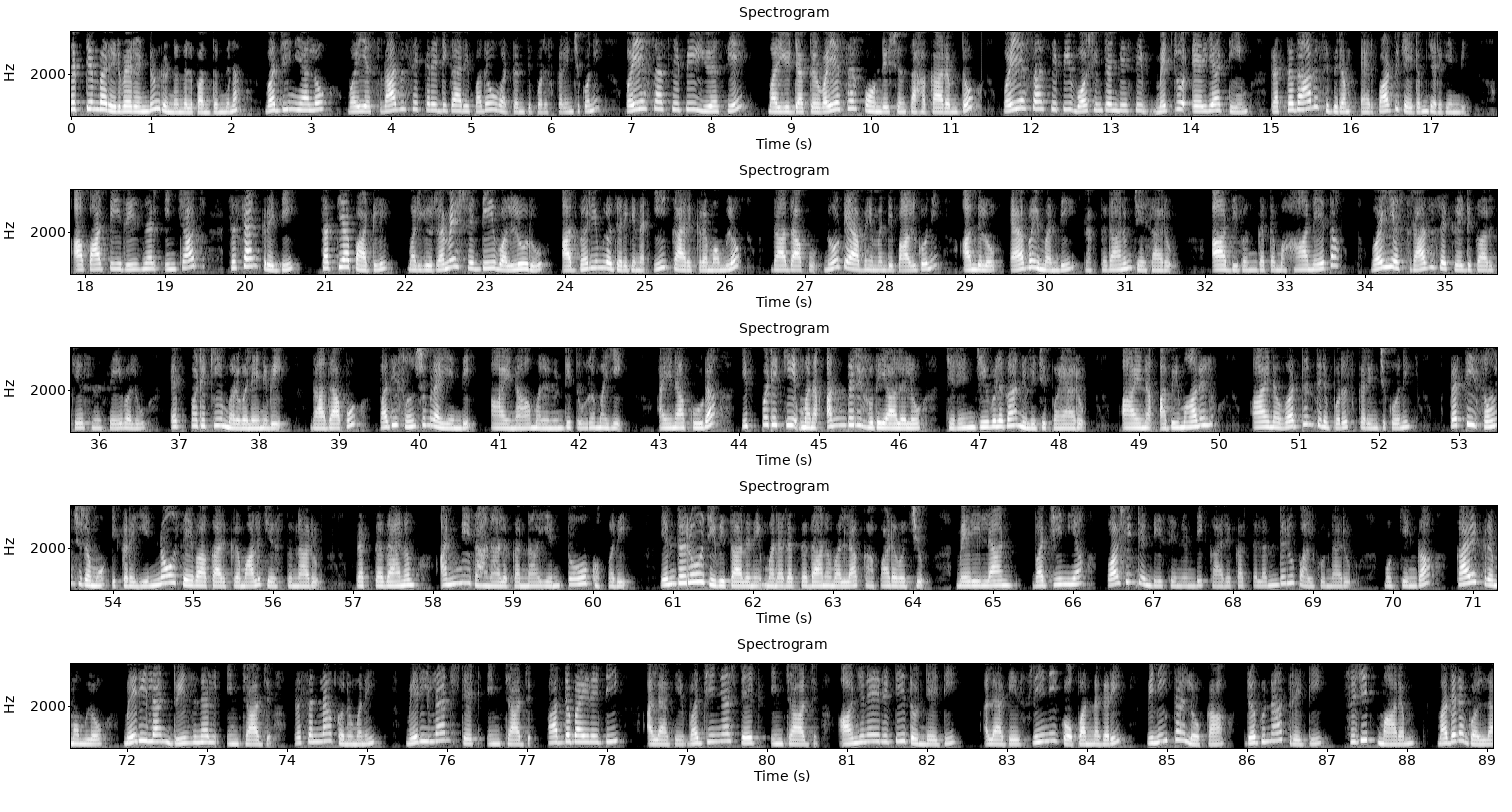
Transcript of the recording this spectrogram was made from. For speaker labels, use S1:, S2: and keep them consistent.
S1: September ఇరవై రెండు రెండు వందల పంతొమ్మిదిన వర్జీనియాలో వైఎస్ రాజశేఖర రెడ్డి గారి పదవ వర్ధంతి పురస్కరించుకొని వైఎస్ఆర్సీపీ యుఎస్ఏ మరియు డాక్టర్ వైఎస్ఆర్ ఫౌండేషన్ సహకారంతో YSRCP Washington DC metro area team రక్తదాన శిబిరం ఏర్పాటు చేయడం జరిగింది. ఆ party regional incharge Shashank Reddy Satya Patil మరియు రమేష్ రెడ్డి వల్లూరు ఆధ్వర్యంలో జరిగిన ఈ కార్యక్రమంలో దాదాపు నూట యాభై మంది పాల్గొని అందులో యాభై మంది రక్తదానం చేశారు. ఆ దివంగత మహానేత వైఎస్ రాజశేఖర రెడ్డి గారు చేసిన సేవలు ఎప్పటికీ మరువలేనివి. దాదాపు పది సంవత్సరములయ్యింది ఆయన మన నుండి దూరమయ్యి. అయినా కూడా ఇప్పటికీ మన అందరి హృదయాలలో చిరంజీవులుగా నిలిచిపోయారు. ఆయన అభిమానులు ఆయన వర్ధంతిని పురస్కరించుకొని ప్రతి సంవత్సరము ఇక్కడ ఎన్నో సేవా కార్యక్రమాలు చేస్తున్నారు. రక్తదానం అన్ని దానాల కన్నా ఎంతో గొప్పది. ఎందరో జీవితాలని మన రక్తదానం వల్ల కాపాడవచ్చు. మేరీల్యాండ్ వర్జీనియా వాషింగ్టన్ డీసీ నుండి కార్యకర్తలందరూ పాల్గొన్నారు. ముఖ్యంగా కార్యక్రమంలో Maryland regional incharge Prasanna Kanumani Maryland state incharge Parthabaireddy అలాగే Virginia state incharge Anjaneyareddy Dondeti అలాగే శ్రీని గోపన్నగరి వినీత లోక రఘునాథ్ రెడ్డి సుజిత్ మారం మదనగొల్ల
